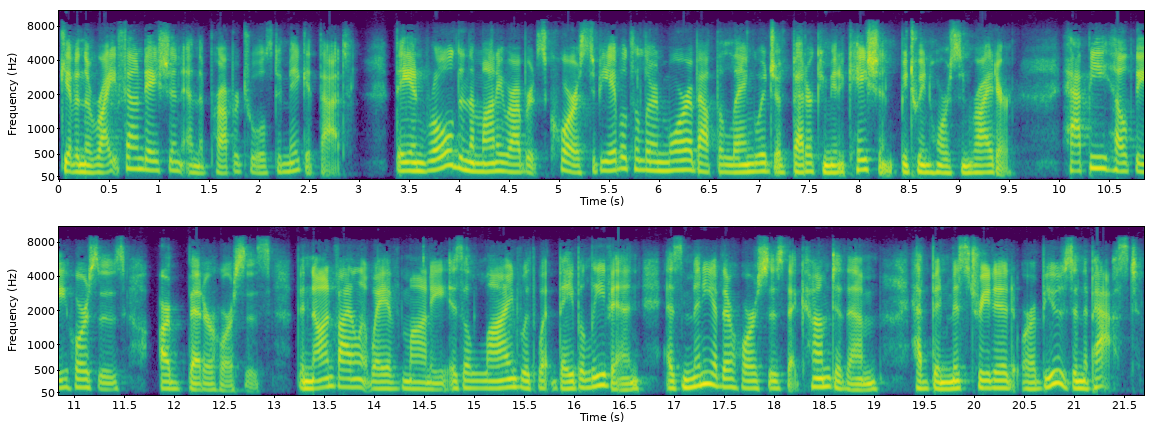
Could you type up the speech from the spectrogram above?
given the right foundation and the proper tools to make it that. They enrolled in the Monty Roberts course to be able to learn more about the language of better communication between horse and rider. Happy, healthy horses are better horses. The nonviolent way of Monty is aligned with what they believe in, as many of their horses that come to them have been mistreated or abused in the past.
